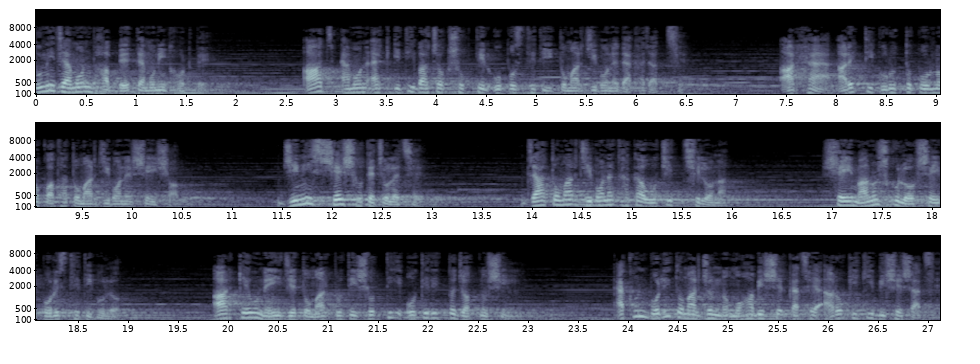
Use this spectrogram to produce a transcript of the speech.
তুমি যেমন ভাববে, তেমনই ঘটবে। আজ এমন এক ইতিবাচক শক্তির উপস্থিতি তোমার জীবনে দেখা যাচ্ছে। আর হ্যাঁ আরেকটি গুরুত্বপূর্ণ কথা তোমার জীবনের সেই সব। জিনিস শেষ হতে চলেছে, যা তোমার জীবনে থাকা উচিত ছিল না। সেই মানুষগুলো, সেই পরিস্থিতিগুলো। আর কেউ নেই যে তোমার প্রতি সত্যি অতিরিক্ত যত্নশীল। এখন বলি তোমার জন্য মহাবিশ্বের কাছে আরও কি কি বিশেষ আছে।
